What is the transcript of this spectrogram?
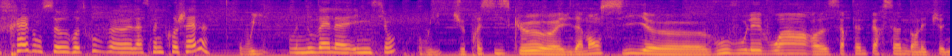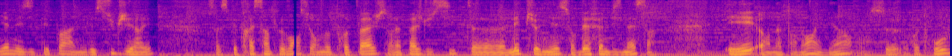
Fred, on se retrouve la semaine prochaine. Oui. Pour une nouvelle émission. Oui, je précise que évidemment, si vous voulez voir certaines personnes dans les pionniers, n'hésitez pas à nous les suggérer. Ça se fait très simplement sur notre page, sur la page du site Les Pionniers sur BFM Business. Et en attendant, eh bien, on se retrouve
